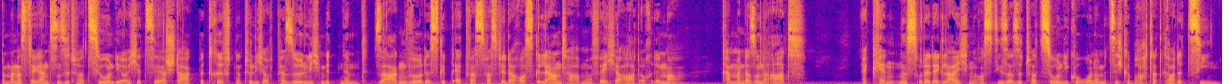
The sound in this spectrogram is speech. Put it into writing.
Wenn man aus der ganzen Situation, die euch jetzt sehr stark betrifft, natürlich auch persönlich mitnimmt, sagen würde, es gibt etwas, was wir daraus gelernt haben, auf welche Art auch immer, kann man da so eine Art Erkenntnis oder dergleichen aus dieser Situation, die Corona mit sich gebracht hat, gerade ziehen?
